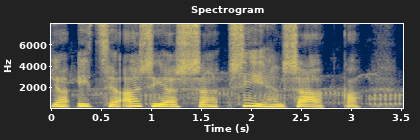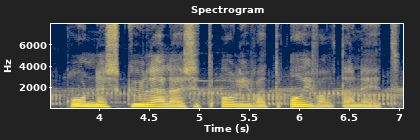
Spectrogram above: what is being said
ja itse asiassa siihen saakka, kunnes kyläläiset olivat oivaltaneet,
